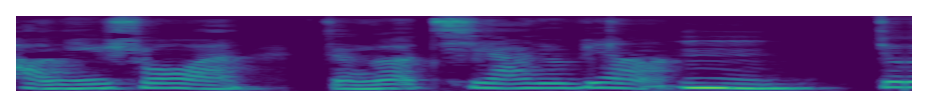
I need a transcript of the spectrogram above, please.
好，你一说完，整个气压就变了，嗯就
